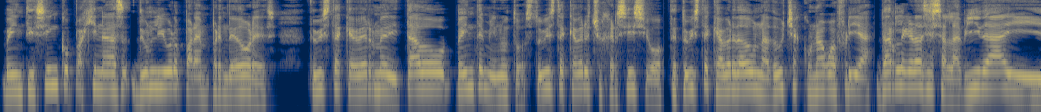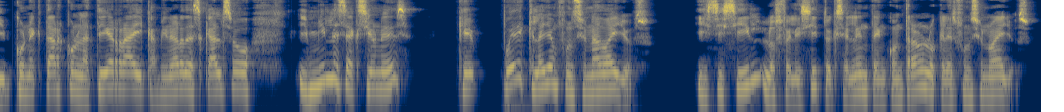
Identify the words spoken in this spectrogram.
25 páginas de un libro para emprendedores, tuviste que haber meditado 20 minutos, tuviste que haber hecho ejercicio, te tuviste que haber dado una ducha con agua fría, darle gracias a la vida y conectar con la tierra y caminar descalzo y miles de acciones que puede que le hayan funcionado a ellos. Y si sí, los felicito, excelente, encontraron lo que les funcionó a ellos.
